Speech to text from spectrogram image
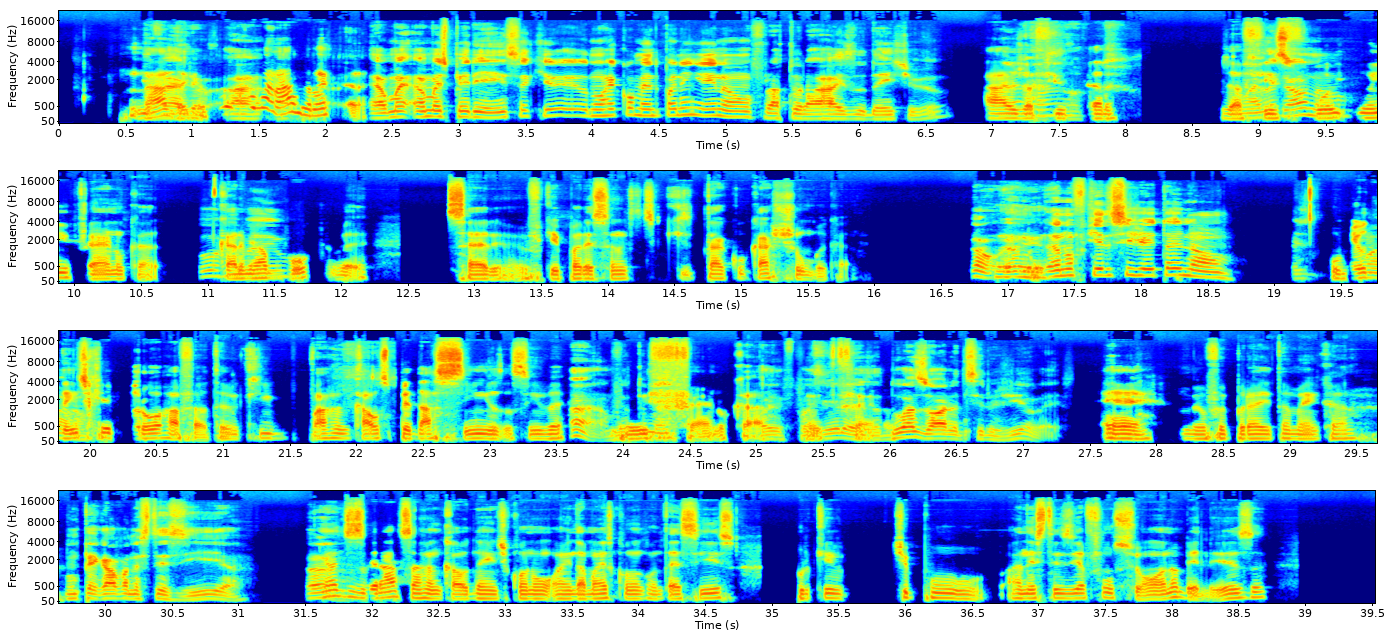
Nada, velho. Não a- nada, né, cara? É uma, é uma experiência que eu não recomendo pra ninguém, não, fraturar a raiz do dente, viu? Ah, eu já Ah, fiz, cara. Já não é fiz. legal, foi não. no inferno, cara. Porra, Cara, minha velho. boca, velho. Sério, eu fiquei parecendo que tá com cachumba, cara. Não, eu, eu não fiquei desse jeito aí, não. O meu Mano. dente quebrou, Rafael. Teve que arrancar os pedacinhos, assim, velho. Ah, o Foi meu um inferno, cara. Foi, Foi foi um beleza. inferno. Duas horas de cirurgia, velho. É, o meu foi por aí também, cara. Não pegava anestesia. É Ah, uma desgraça arrancar o dente, quando, ainda mais quando acontece isso, porque, tipo, a anestesia funciona, beleza.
